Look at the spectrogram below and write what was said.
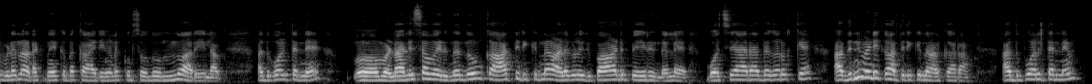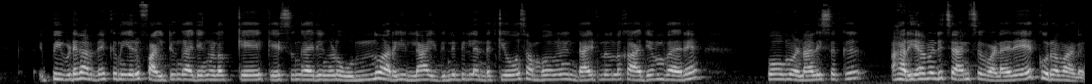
ഇവിടെ നടക്കുന്ന കാര്യങ്ങളെ കുറിച്ചൊന്നും ഒന്നും അറിയില്ല. അതുപോലെ തന്നെ മൊണാലിസ വരുന്നതും കാത്തിരിക്കുന്ന ആളുകൾ ഒരുപാട് പേരുണ്ട് അല്ലെ? ബോച്ച ആരാധകരൊക്കെ അതിനുവേണ്ടി കാത്തിരിക്കുന്ന ആൾക്കാരാ. അതുപോലെ തന്നെ ഇപ്പൊ ഇവിടെ നടന്നേക്കുന്ന ഈ ഒരു ഫൈറ്റും കാര്യങ്ങളൊക്കെ കേസും കാര്യങ്ങളും ഒന്നും അറിയില്ല. ഇതിന് പിന്നെ എന്തൊക്കെയോ സംഭവങ്ങൾ ഉണ്ടായിട്ടുണ്ടെന്നുള്ള കാര്യം വരെ ഇപ്പോൾ മൊണാലിസക്ക് അറിയാൻ വേണ്ടി ചാൻസ് വളരെ കുറവാണ്.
